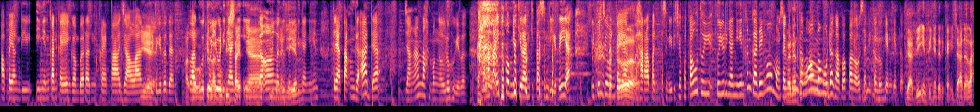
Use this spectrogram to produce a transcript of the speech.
apa yang diinginkan kayak gambaran kereta jalan Iya. gitu-gitu dan Atau lagu tuyu dinyanyiin, lagu tuyu dinyanyiin. dinyanyiin, ternyata enggak ada. Janganlah mengeluh gitu. Karena kan itu pemikiran kita sendiri ya. Itu cuman kayak harapan kita sendiri. Siapa tahu tuyul, tuyul dinyanyiin kan gak ada yang ngomong. Saya nggak ngomong. Udah nggak apa-apa nggak usah dikeluhin gitu. Jadi intinya dari Kak Ica adalah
